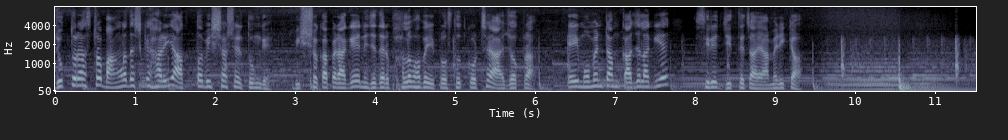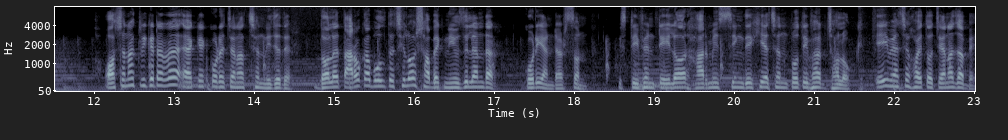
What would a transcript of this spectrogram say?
যুক্তরাষ্ট্র বাংলাদেশকে হারিয়ে আত্মবিশ্বাসের তুঙ্গে। বিশ্বকাপের আগে নিজেদের ভালোভাবেই প্রস্তুত করছে আয়োজকরা। এই মোমেন্টাম কাজে লাগিয়ে সিরিজ জিততে চায় আমেরিকা। অচেনা ক্রিকেটাররা এক এক করে চেনাচ্ছেন নিজেদের। দলে তারকা বলতে ছিল সাবেক New Zealander Corey Anderson. Steven Taylor, হারমিস সিং দেখিয়েছেন প্রতিভার ঝলক। এই ম্যাচে হয়তো চেনা যাবে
